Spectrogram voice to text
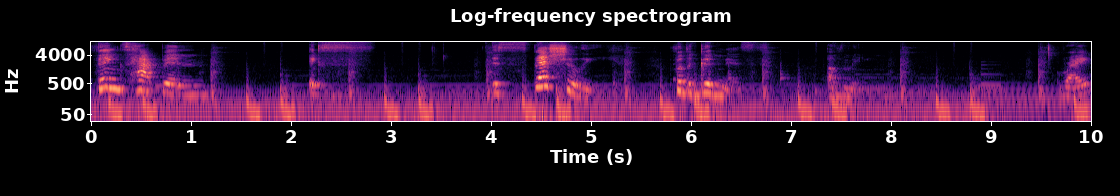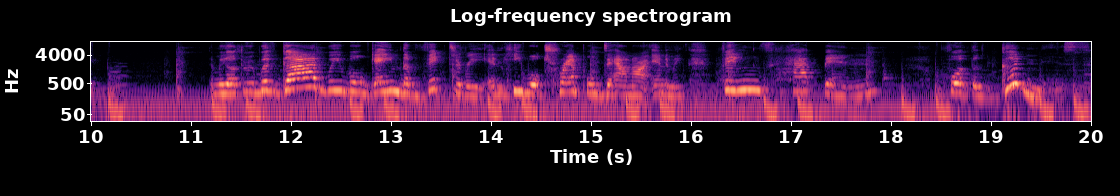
things happen ex- especially for the goodness of me. Right? Then we go through with God, we will gain the victory and He will trample down our enemies. Things happen for the goodness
